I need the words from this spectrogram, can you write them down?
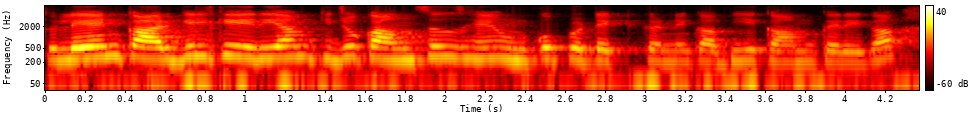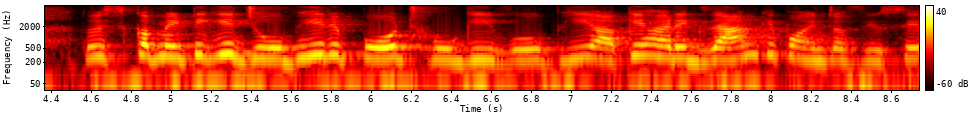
तो ले एंड कारगिल के एरिया की जो काउंसिल्स हैं, उनको प्रोटेक्ट करने का भी ये काम करेगा। तो इस कमेटी की जो भी रिपोर्ट होगी, वो भी आपके हर एग्ज़ाम के पॉइंट ऑफ़ व्यू से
